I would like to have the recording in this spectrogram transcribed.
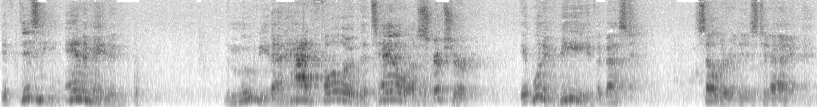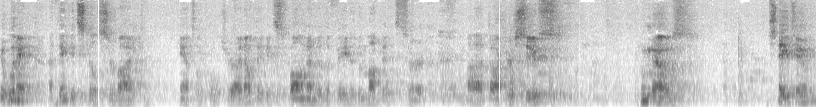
if Disney animated the movie that had followed the tale of Scripture, it wouldn't be the best seller it is today. It wouldn't, I think it still survived cancel culture. I don't think it's fallen under the fate of the Muppets or uh, Dr. Seuss. Who knows? Stay tuned.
